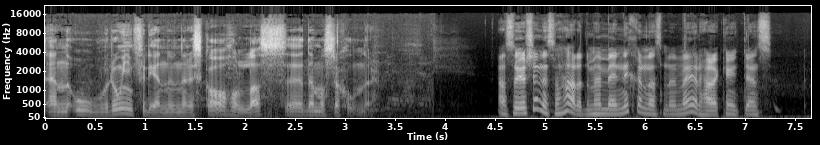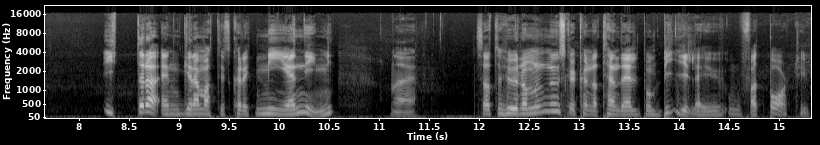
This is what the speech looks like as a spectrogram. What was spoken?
en oro inför det nu när det ska hållas eh, demonstrationer? Alltså jag känner så här att de här människorna som är med i det här kan ju inte ens yttra en grammatiskt korrekt mening. Nej. Så att hur de nu ska kunna tända eld på en bil är ju ofattbart typ.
